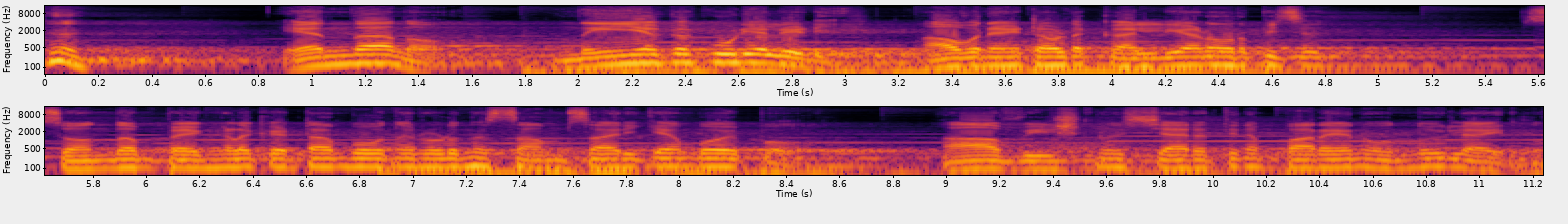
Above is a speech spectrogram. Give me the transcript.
എന്താന്നോ? നീയൊക്കെ കൂടിയല്ലേടി. അവനായിട്ട് അവിടെ കല്യാണം ഉറപ്പിച്ച്. സ്വന്തം പെങ്ങളെ കെട്ടാൻ പോകുന്നതിനോടൊന്ന് സംസാരിക്കാൻ പോയപ്പോ ആ വിഷ്ണു ശരത്തിനെ പറയാൻ ഒന്നുമില്ലായിരുന്നു.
